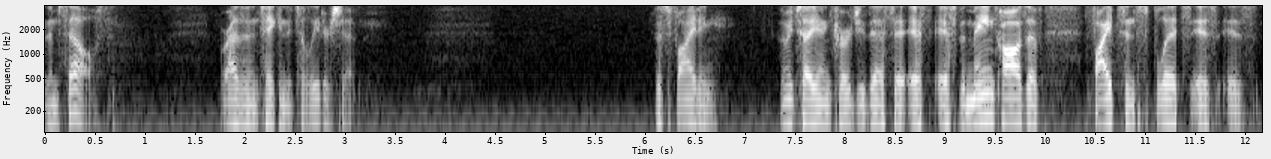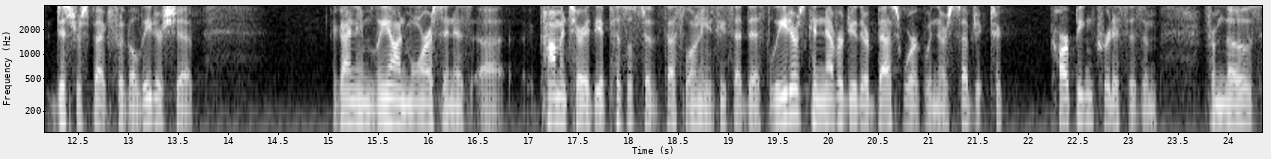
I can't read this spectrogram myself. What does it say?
themselves rather than taking it to leadership this fighting let me tell you, encourage you this. If, if the main cause of fights and splits is, is disrespect for the leadership, a guy named Leon Morrison is. uh, commentary, of The Epistles to the Thessalonians, he said this Leaders can never do their best work when they're subject to carping criticism from those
